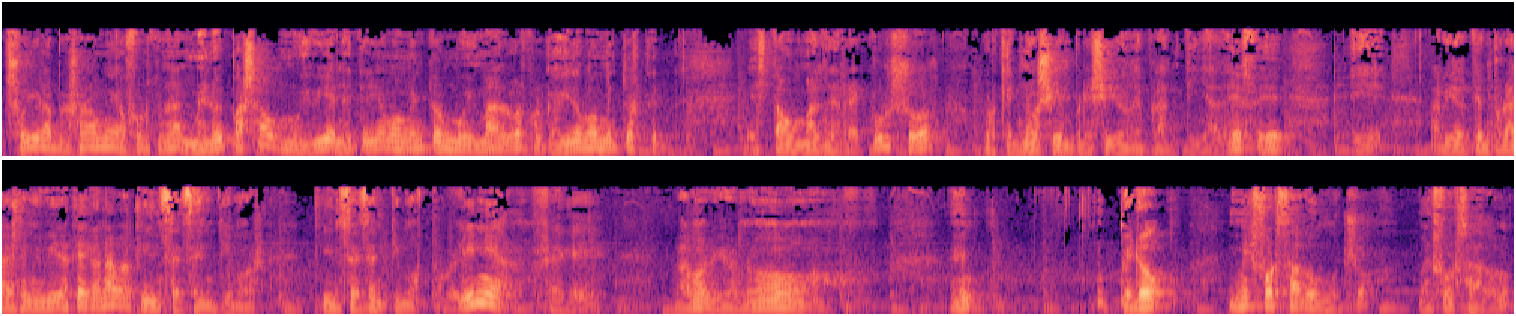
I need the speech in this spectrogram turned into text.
soy una persona muy afortunada, me lo he pasado muy bien, he tenido momentos muy malos, porque ha habido momentos que he estado mal de recursos, porque no siempre he sido de plantilla de F. Ha habido temporadas de mi vida que ganaba 15 céntimos, 15 céntimos por línea. O sea que, vamos, yo no. ¿eh? Pero me he esforzado mucho, me he esforzado.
